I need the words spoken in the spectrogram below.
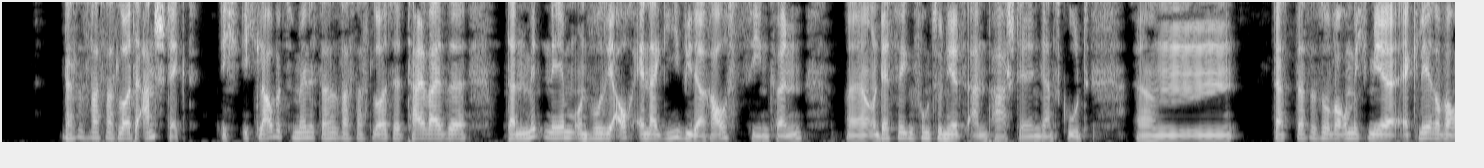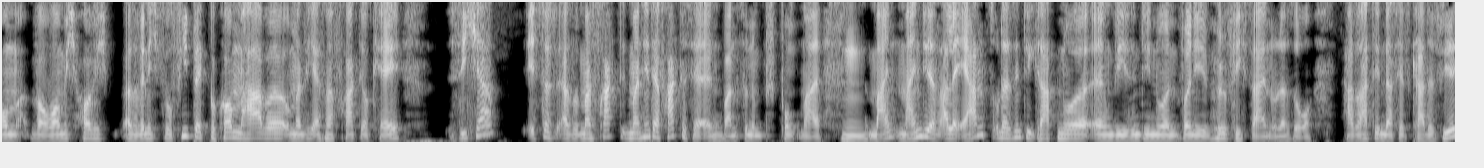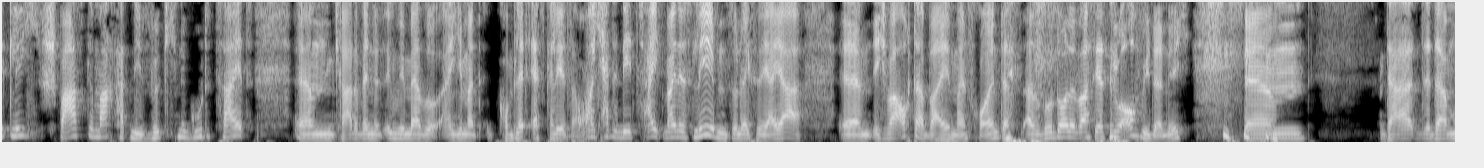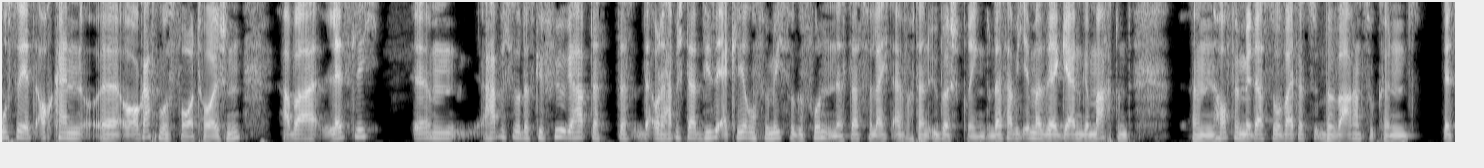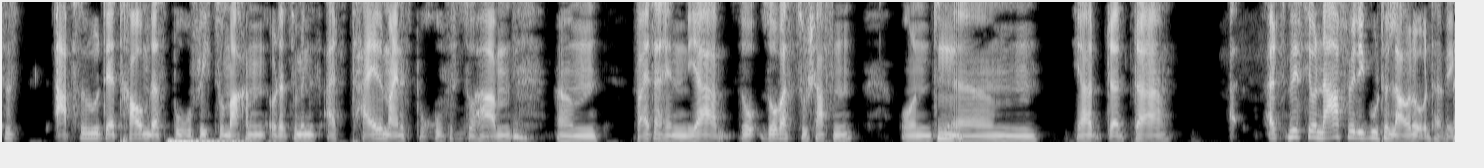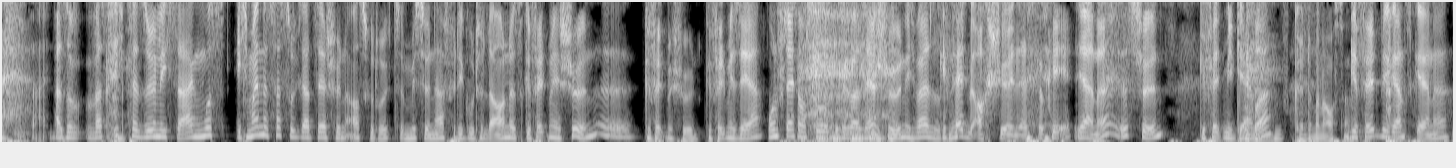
das ist was, was Leute ansteckt. Ich, ich glaube zumindest, das ist was, was Leute teilweise dann mitnehmen und wo sie auch Energie wieder rausziehen können. Äh, und deswegen funktioniert es an ein paar Stellen ganz gut. Ähm, das, das ist so, warum ich mir erkläre, warum, warum ich häufig, also wenn ich so Feedback bekommen habe und man sich erstmal fragt, okay, sicher? Ist das, also man fragt, man hinterfragt es ja irgendwann zu einem Punkt mal. Hm. Mein, meinen die das alle ernst oder sind die gerade nur irgendwie, sind die nur, wollen die höflich sein oder so? Also hat denen das jetzt gerade wirklich Spaß gemacht? Hatten die wirklich eine gute Zeit? Ähm, gerade wenn jetzt irgendwie mehr so jemand komplett eskaliert, so, oh, ich hatte die Zeit meines Lebens und ich so, ja, ja, ähm, ich war auch dabei, mein Freund. Das, also so dolle war es jetzt nur auch wieder nicht. ähm, da, da musst du jetzt auch keinen äh, Orgasmus vortäuschen. Aber letztlich ähm, habe ich so das Gefühl gehabt, dass das oder habe ich da diese Erklärung für mich so gefunden, dass das vielleicht einfach dann überspringt. Und das habe ich immer sehr gern gemacht und ähm, hoffe mir das so weiter zu bewahren zu können. Und es ist absolut der Traum, das beruflich zu machen oder zumindest als Teil meines Berufes zu haben. Ähm, weiterhin ja so sowas zu schaffen und hm. ähm, ja da da als Missionar für die gute Laune unterwegs zu sein. Also was ich persönlich sagen muss, ich meine, das hast du gerade sehr schön ausgedrückt, Missionar für die gute Laune. Es gefällt mir schön, äh, gefällt mir schön, gefällt mir sehr und vielleicht auch so sogar sehr schön. Ich weiß es gefällt nicht. mir auch schön, das ist okay. Ja, ne, ist schön. Gefällt mir gerne, Super. könnte man auch sagen. Gefällt mir ganz gerne.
